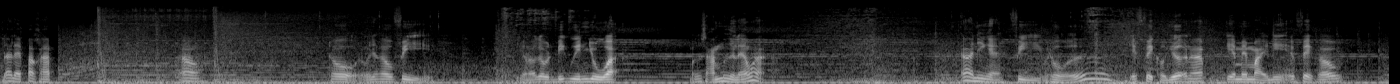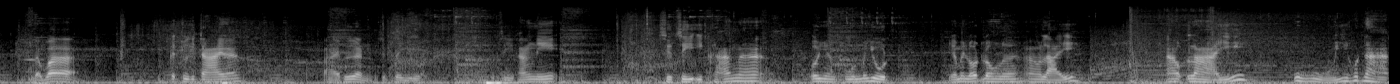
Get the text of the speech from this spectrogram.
ได้อะไรป่ะครับ เอาโธ่เดี๋ยวจะเข้าฟรีอย่างน้อยก็เป็น big win อยู่อะมันก็สามหมื่นแล้วอะ อ่านี่ไงฟรีโถเอฟเฟกเขาเยอะนะครับ เกมใหม่ๆนี่เอฟเฟกเขาแบบว่ากระจุยกระจายนะไปเพื่อน 14 14 ครั้งนี้ 14 อีกครั้งนะฮะโอ้ยยังคูณไม่หยุด ยังไม่ลดลงเลย เอาไหล เอาไหลโอ้โหโคตรหนัก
